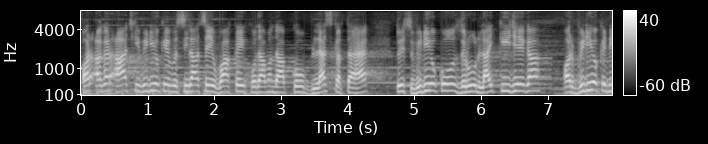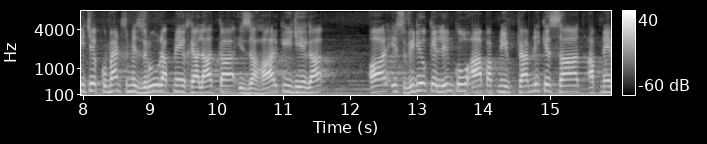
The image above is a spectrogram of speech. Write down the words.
اور اگر آج کی ویڈیو کے وسیلہ سے واقعی خدا مند آپ کو بلیس کرتا ہے تو اس ویڈیو کو ضرور لائک کیجیے گا۔ اور ویڈیو کے نیچے کومنٹس میں ضرور اپنے خیالات کا اظہار کیجیے گا اور اس ویڈیو کے لنک کو آپ اپنی فیملی کے ساتھ، اپنے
